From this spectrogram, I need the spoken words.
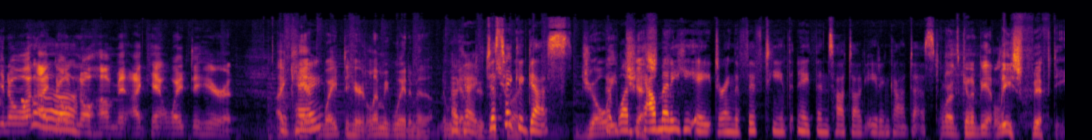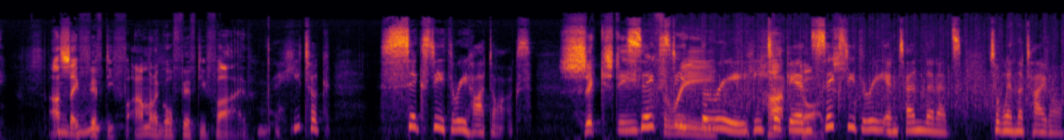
you know what? I don't know how many. I can't wait to hear it. I Okay. can't wait to hear it. Let me wait a minute. We Okay, do just take a guess. Joey at what, how many he ate during the 15th Nathan's hot dog eating contest. Well, it's going to be at least 50. I'll say Mm-hmm. 55. I'm going to go 55. He took 63 hot dogs. 63. 63. He took in dogs. 63 in 10 minutes to win the title.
